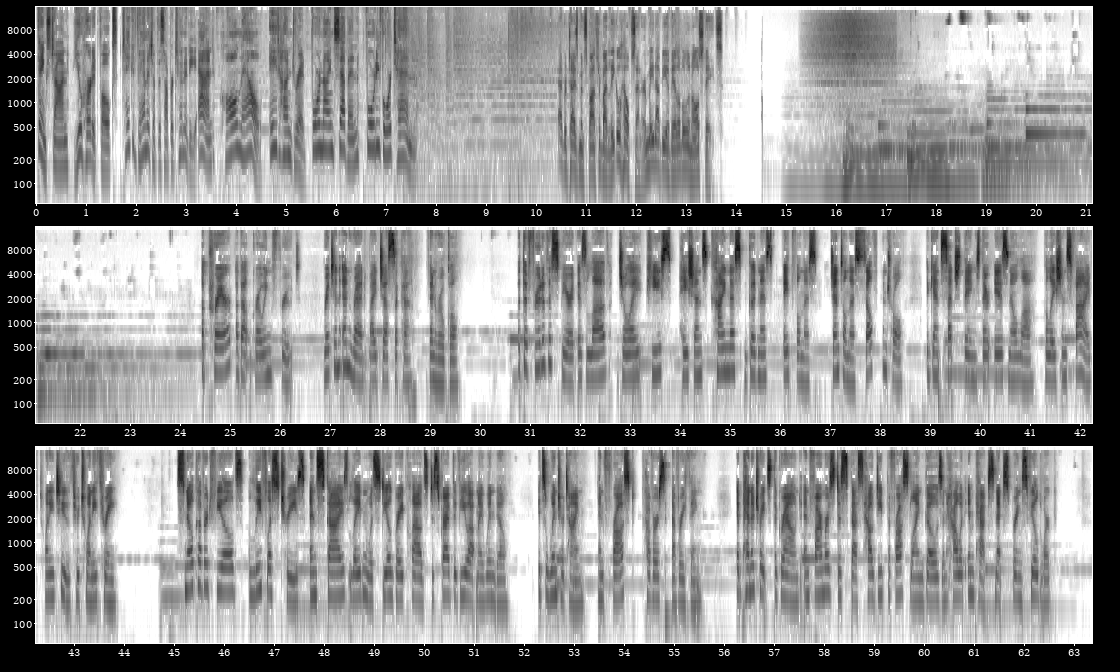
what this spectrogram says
Thanks, John. You heard it, folks. Take advantage of this opportunity and call now 800 497 4410. Advertisement sponsored by Legal Help Center may not be available in all states. A prayer about growing fruit, written and read by Jessica Van Roekel. But the fruit of the Spirit is love, joy, peace, patience, kindness, goodness, faithfulness, gentleness, self control. Against such things there is no law. Galatians 5 22 through 23. Snow covered fields, leafless trees, and skies laden with steel gray clouds describe the view out my window. It's winter time, and frost covers everything. It penetrates the ground, and farmers discuss how deep the frost line goes and how it impacts next spring's fieldwork.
